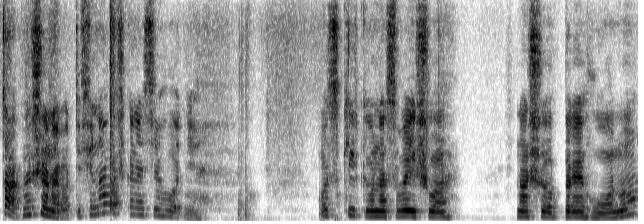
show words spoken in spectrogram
Так, ну що, народ, і фіналочка на сьогодні. Ось скільки у нас вийшло нашого перегону.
